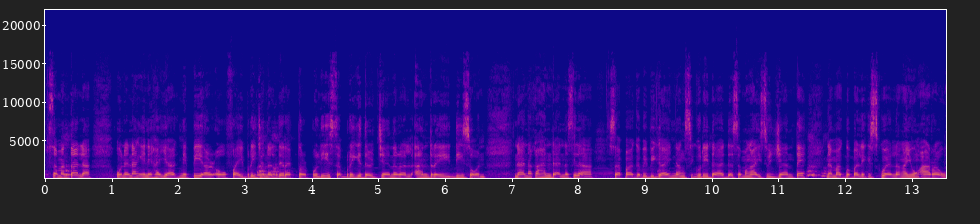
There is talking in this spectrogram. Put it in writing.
Samantala, una nang inihayag ni PRO 5 Regional Director Police Brigadier General Andre Dizon na nakahanda na sila sa pagbibigay ng seguridad sa mga estudyante na magbabalik eskwela ngayong araw.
